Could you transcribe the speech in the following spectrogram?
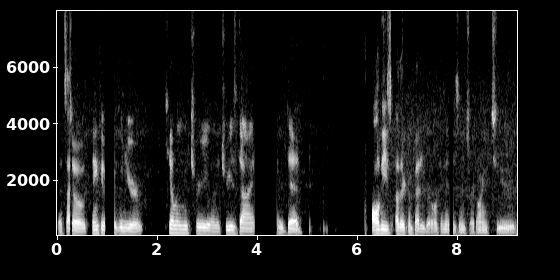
that's so think of when you're killing the tree, when the tree is dying, you're dead. All these other competitor organisms are going to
